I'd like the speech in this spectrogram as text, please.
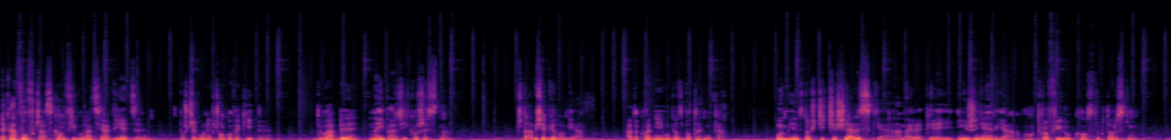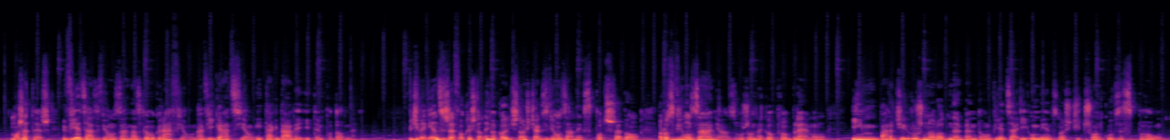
Jaka wówczas konfiguracja wiedzy poszczególnych członków ekipy byłaby najbardziej korzystna? Przydałaby się biologia, a dokładniej mówiąc botanika, umiejętności ciesielskie, a najlepiej inżynieria o profilu konstruktorskim. Może też wiedza związana z geografią, nawigacją itd. i tak tym podobne. Widzimy więc, że w określonych okolicznościach związanych z potrzebą rozwiązania złożonego problemu, im bardziej różnorodne będą wiedza i umiejętności członków zespołu,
